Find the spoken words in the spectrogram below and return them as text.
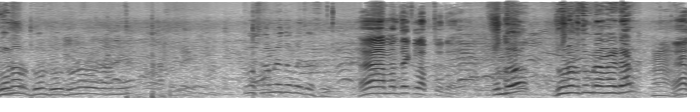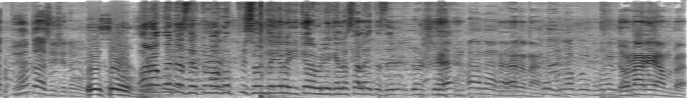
ডোনার ডোনার তোমার সামনে তো কইতাছে। হ্যাঁ আমাদের ক্লাব তো এটা বন্ধু ডোনার তোমরা না এটার? হ্যাঁ তুইও তো আছিস এটা ওরা কইতাছে তোমাকে পিছন থেকে নাকি কারাবলি খেলা চালাইতেছে ডোনার না না আরে না। ডোনারি আমরা।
